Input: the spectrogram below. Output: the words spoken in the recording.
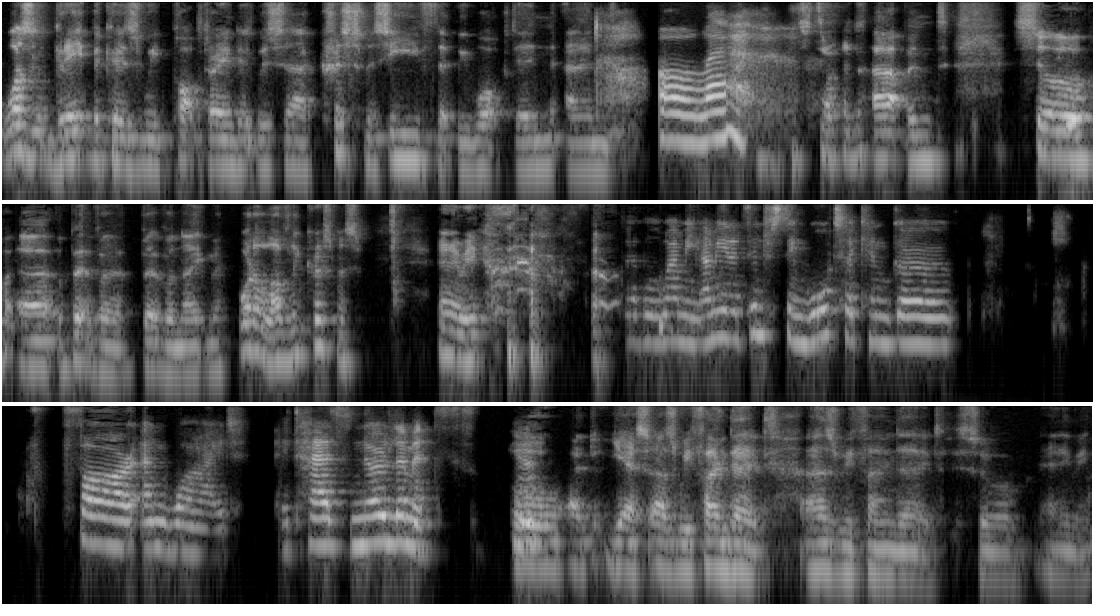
wasn't great because we popped around. It was uh, Christmas Eve that we walked in, and oh, stuff had happened. So uh, a bit of a bit of a nightmare. What a lovely Christmas. Anyway. Double whammy. I mean, it's interesting. Water can go far and wide. It has no limits Oh, yes, as we found out, as we found out. So anyway.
